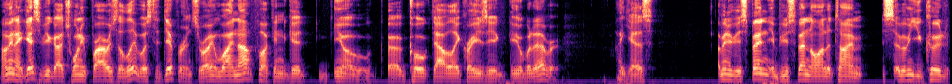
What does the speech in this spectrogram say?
I mean, I guess if you got 24 hours to live, what's the difference, right? Why not fucking get, you know, uh, coked out like crazy, you know, whatever? I guess. I mean, if you spend if you spend a lot of time, I mean, you could.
